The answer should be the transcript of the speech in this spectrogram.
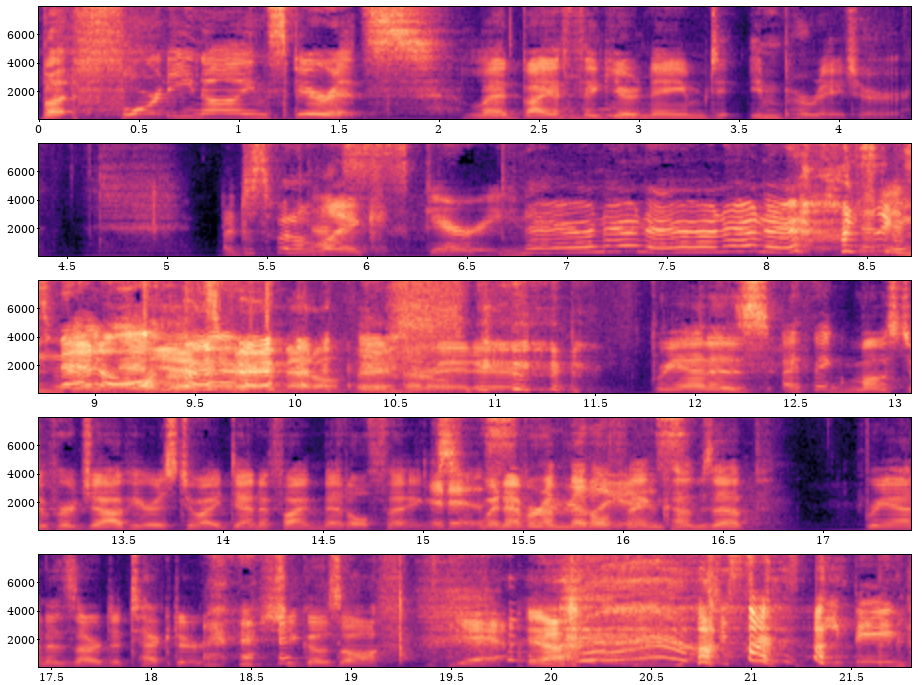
but 49 spirits, led by a figure named Imperator. I just want to Like like. scary. No, no, no, no, no. It's That like is really metal. metal. Yeah, it's very metal. Very metal. Imperator. Brianna's, I think most of her job here is to identify metal things. It is. Whenever a It metal really thing is. comes up, Brianna's our detector. She goes off. Yeah. Yeah. She starts beeping.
